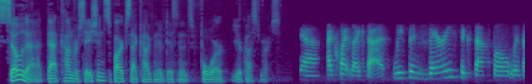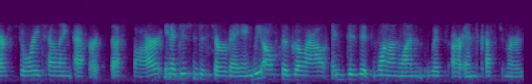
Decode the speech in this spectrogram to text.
so that that conversation sparks that cognitive dissonance for your customers. Yeah, I quite like that. We've been very successful with our storytelling efforts thus far. In addition to surveying, we also go out and visit one on one with our end customers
